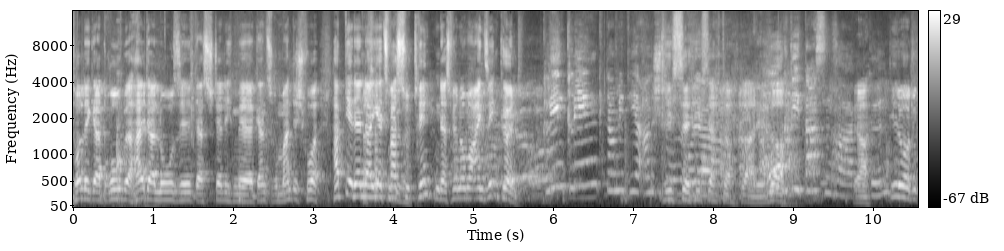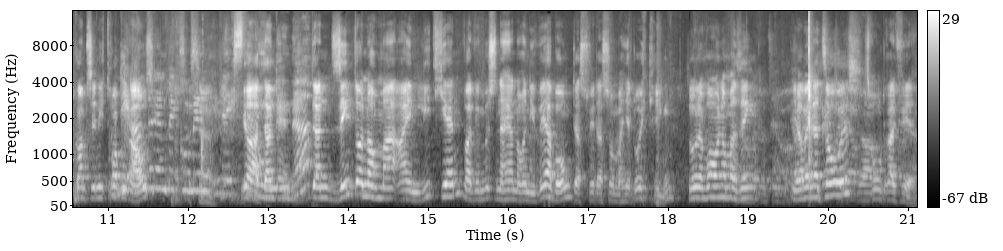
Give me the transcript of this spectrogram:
Tolle Garderobe, Halterlose, das stelle ich mir ganz romantisch vor. Habt ihr denn da hast jetzt was zu trinken, dass wir noch mal einen singen können? Kling, kling, damit ihr anstellen Siehste, ich sag doch gerade. hoch die Tassen sagen Ja. könnt. Dilo, du kommst hier nicht trocken Die raus. anderen bekommen nächste Ja, Runde, dann, ne? dann singt doch noch mal ein Liedchen, weil wir müssen nachher noch in die Werbung, dass wir das noch mal hier durchkriegen. So, dann wollen wir nochmal singen. Ja, wenn das so ist. 2, 3, 4.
